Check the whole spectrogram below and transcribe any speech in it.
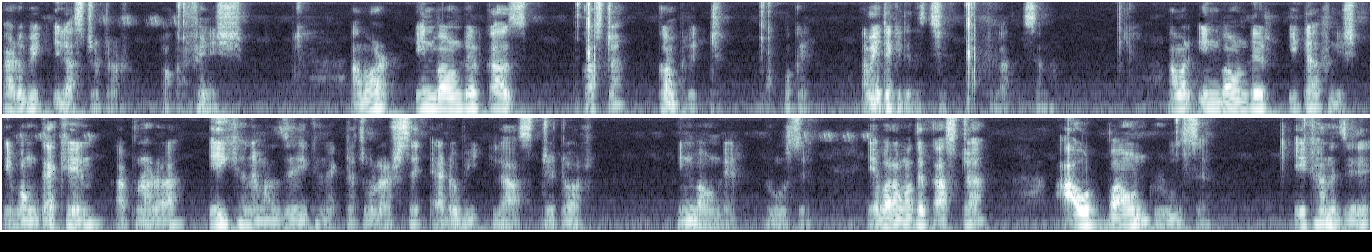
অ্যাডোবি ইলাস্ট্রেটর ওকে ফিনিশ আমার ইনবাউন্ডের কাজ, কাজটা কমপ্লিট ওকে আমি এটা কেটে দিচ্ছি। লাগতেছে না। আমার ইনবাউন্ডের এটা ফিনিশ এবং দেখেন আপনারা এইখানে মাঝে এইখানে একটা চলে আসছে অ্যাডোবি ইলাস্ট্রেটর ইনবাউন্ডের রুলসে এবার আমাদের কাজটা আউটবাউন্ড রুলসে এখানে যে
